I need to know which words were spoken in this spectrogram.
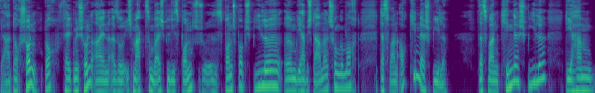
Ja, doch schon, doch, fällt mir schon ein. Also ich mag zum Beispiel die Sponge, Spongebob-Spiele, ähm, die habe ich damals schon gemocht. Das waren auch Kinderspiele. Das waren Kinderspiele, die haben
